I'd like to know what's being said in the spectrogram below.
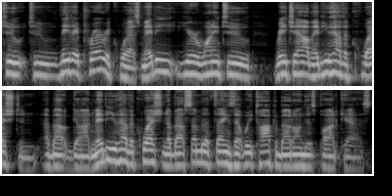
to to leave a prayer request. Maybe you're wanting to reach out. Maybe you have a question about God. Maybe you have a question about some of the things that we talk about on this podcast.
